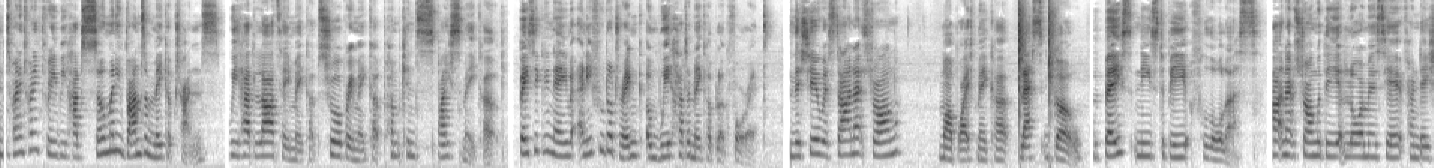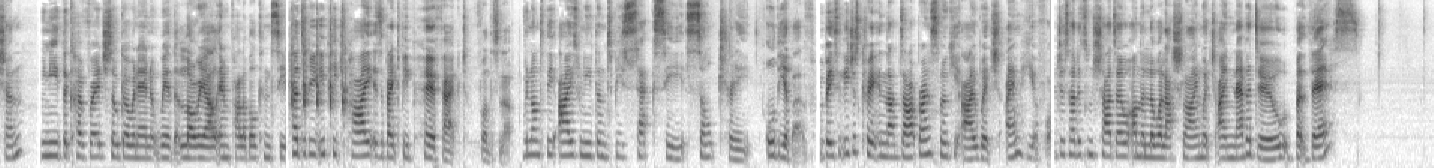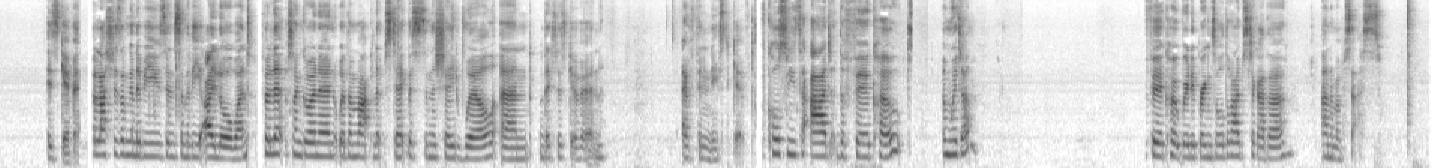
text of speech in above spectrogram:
In 2023, we had so many random makeup trends. We had latte makeup, strawberry makeup, pumpkin spice makeup. Basically, name any food or drink, and we had a makeup look for it. And this year, we're starting out strong. Mob wife makeup. Let's go. The base needs to be flawless. Starting out strong with the Laura Mercier foundation. We need the coverage, so going in with L'Oreal Infallible Concealer. Huda Beauty Peach Pie is about to be perfect for this look. Moving on to the eyes, we need them to be sexy, sultry, all the above. We're basically just creating that dark brown smoky eye, which I am here for. I just added some shadow on the lower lash line, which I never do, but this is giving. For lashes, I'm going to be using some of the Eyelure one. For lips, I'm going in with a MAC lipstick. This is in the shade Whirl, and this is giving everything it needs to give. Of course, we need to add the fur coat, and we're done. Fur coat really brings all the vibes together, and I'm obsessed.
